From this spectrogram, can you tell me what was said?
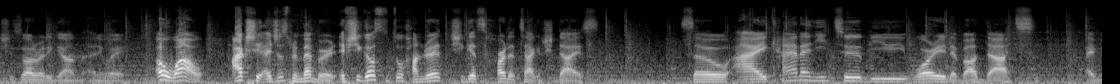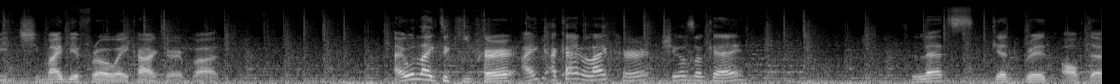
She's already gone anyway. Oh, wow. Actually, I just remembered. If she goes to 200, she gets heart attack and she dies. So I kind of need to be worried about that. I mean, she might be a throwaway character, but... I would like to keep her. I, I kind of like her. She was okay. Let's get rid of the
